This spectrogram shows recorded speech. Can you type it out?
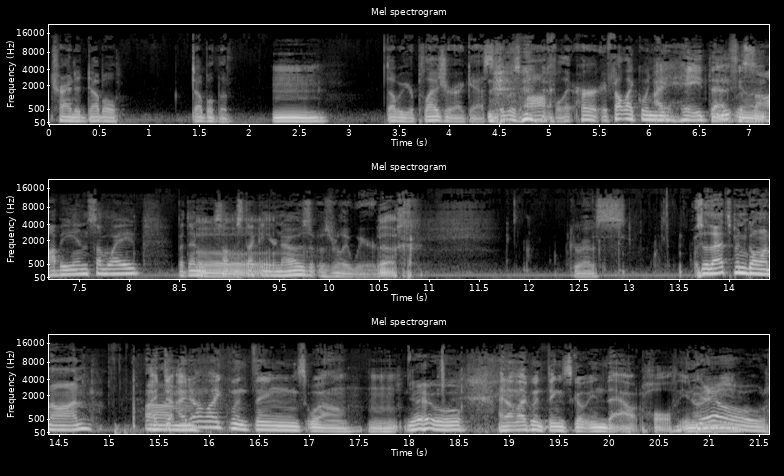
trying to double double the Mm. double your pleasure i guess it was awful it hurt it felt like when you I hate that eat feeling. wasabi in some way but then something stuck in your nose it was really weird Ugh. Gross. so that's been going on I, do, Um, I don't like when things. Well, mm, yo I don't like when things go in the out hole. You know what I mean? yo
